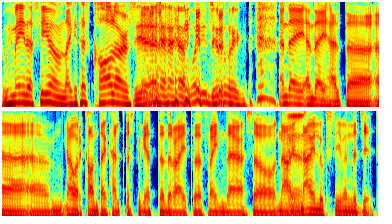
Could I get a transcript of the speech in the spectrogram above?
We made a film, like it has colors. Yeah, what are you doing? and they and they helped uh, uh, um, our contact helped us to get the right uh, frame there. So now Yeah. it, now it looks even legit.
